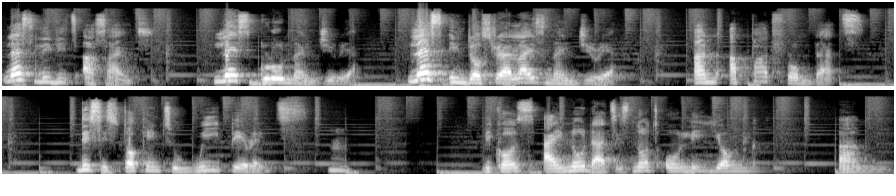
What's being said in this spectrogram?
Let's leave it aside. Let's grow Nigeria. Let's industrialize Nigeria. And apart from that, this is talking to we parents. Hmm. Because I know that it's not only young um,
